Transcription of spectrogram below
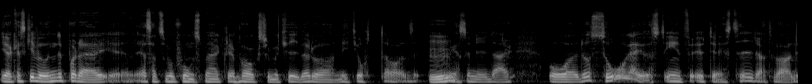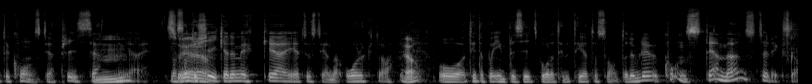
jag kan- skriva under på det där. Jag satt som optionsmäklare på Hagström och Kviberg då, 98, var Mm. ganska ny där. Och då såg jag just inför utdelningstider att det var lite konstiga prissättningar. Mm. Man satt och kikade mycket i ett system, där ORK då, Ja. och tittade på implicit volatilitet och sånt. Och det blev konstiga mönster liksom.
